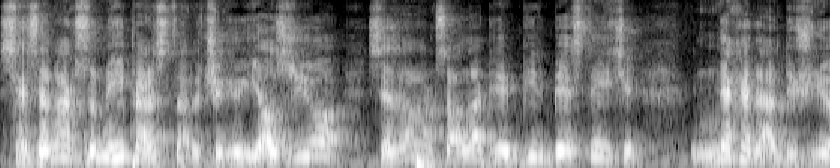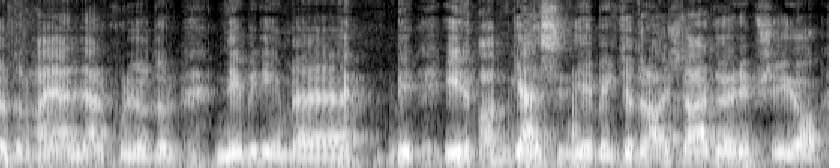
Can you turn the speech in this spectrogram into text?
Sezen Aksu'nun hiperstarı. Çünkü yazıyor. Sezen Aksu Allah bilir bir beste için ne kadar düşünüyordur, hayaller kuruyordur. Ne bileyim e, bir ilham gelsin diye bekliyordur. Ajdar'da öyle bir şey yok.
